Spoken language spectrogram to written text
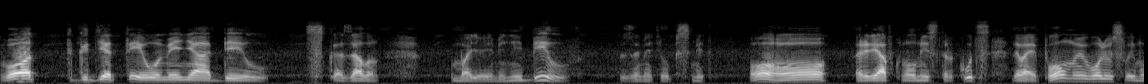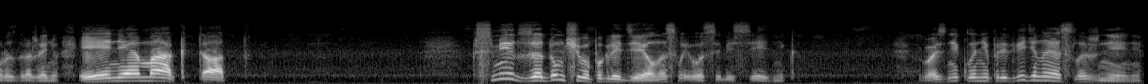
«Вот где ты у меня, Билл!» — сказал он. «Мое имя не Билл», — заметил Псмит. «Ого!» — рявкнул мистер Куц, давая полную волю своему раздражению. «И не маг тот!» Смит задумчиво поглядел на своего собеседника. Возникло непредвиденное осложнение,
